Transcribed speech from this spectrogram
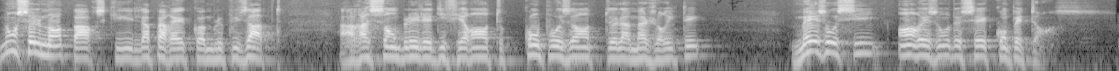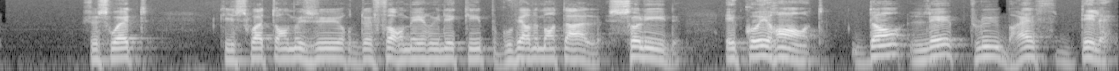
non seulement parce qu'il apparaît comme le plus apte à rassembler les différentes composantes de la majorité, mais aussi en raison de ses compétences. Je souhaite qu'il soit en mesure de former une équipe gouvernementale solide et cohérente dans les plus brefs délais.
